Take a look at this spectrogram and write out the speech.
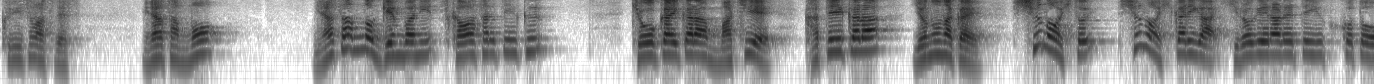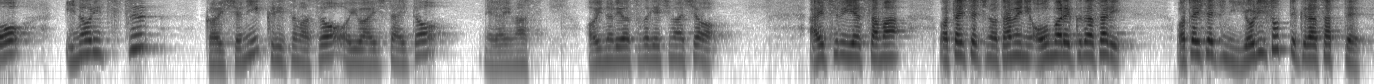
クリスマスです。皆さんも、皆さんの現場に使わされていく。教会から町へ、家庭から世の中へ、主の人、主の光が広げられていくことを祈りつつ、ご一緒にクリスマスをお祝いしたいと願います。お祈りを捧げしましょう。愛するイエス様、私たちのためにお生まれくださり、私たちに寄り添ってくださって、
